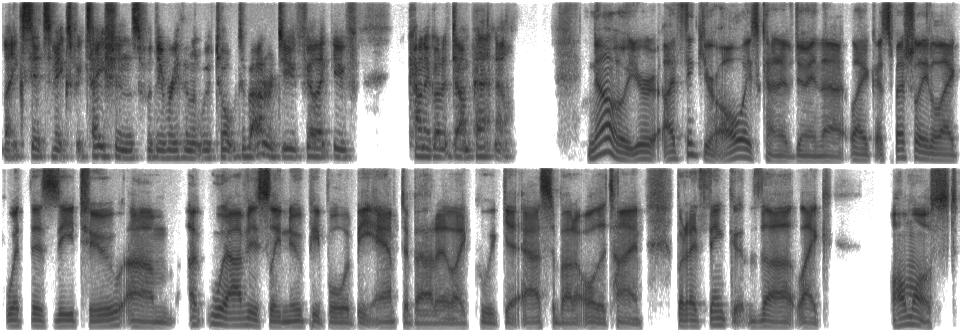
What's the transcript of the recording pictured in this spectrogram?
like sets of expectations with everything that we've talked about or do you feel like you've kind of got it down pat now? No you're i think you're always kind of doing that like especially like with this z2 um uh, we obviously new people would be amped about it like we get asked about it all the time but i think the like almost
